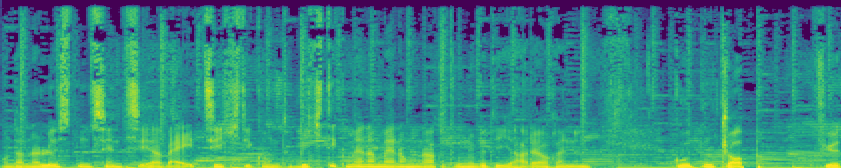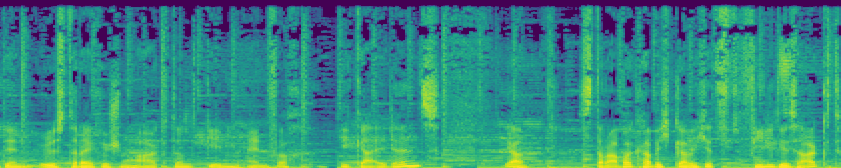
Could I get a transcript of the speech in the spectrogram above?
und Analysten sind sehr weitsichtig und wichtig meiner Meinung nach, tun über die Jahre auch einen guten Job für den österreichischen Markt und geben einfach die Guidance. Ja, Strabag habe ich, glaube ich, jetzt viel gesagt.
